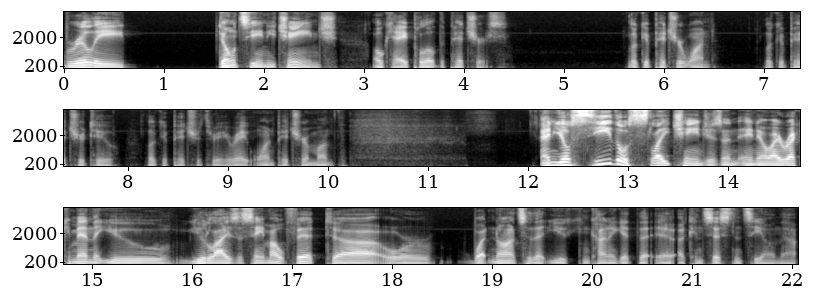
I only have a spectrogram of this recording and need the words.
really don't see any change. Okay, pull out the pictures. Look at picture one. Look at picture two. Look at picture three, right? One picture a month and you'll see those slight changes. And you know, I recommend that you utilize the same outfit uh, or whatnot so that you can kind of get the a consistency on that.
